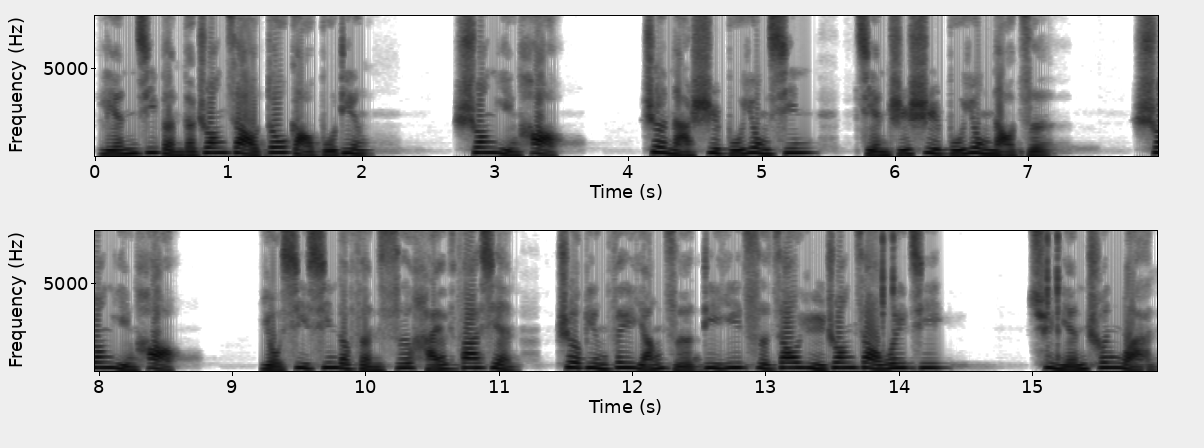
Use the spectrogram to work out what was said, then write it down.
连基本的妆造都搞不定。双引号，这哪是不用心，简直是不用脑子。双引号，有细心的粉丝还发现，这并非杨紫第一次遭遇妆造危机。去年春晚，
